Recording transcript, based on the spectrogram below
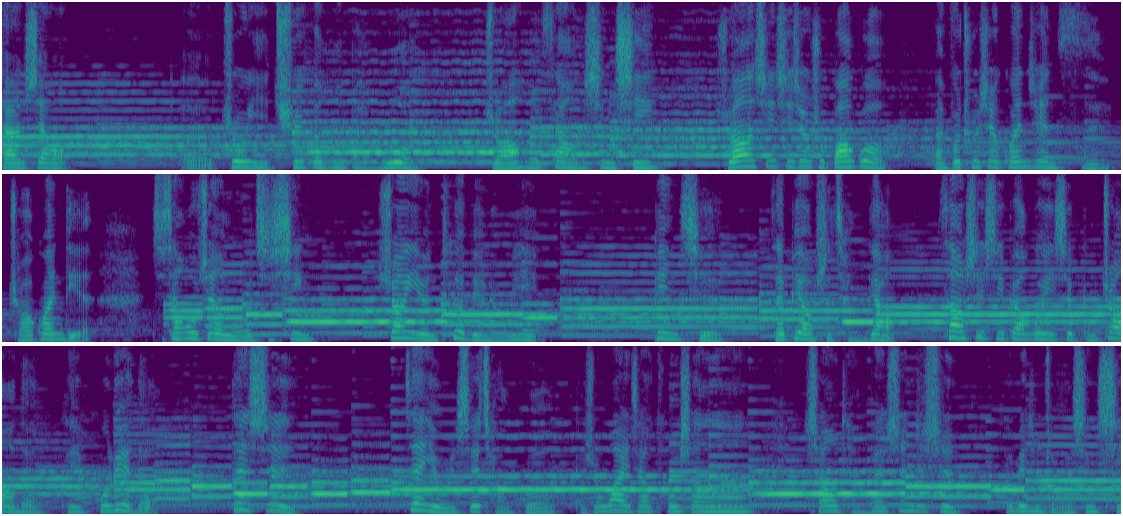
当然是要呃注意区分和把握主要和次要的信息。主要的信息就是包括反复出现关键词、主要观点及相互之间的逻辑性，需要议员特别留意，并且在必要时强调。次要信息包括一些不重要的、可以忽略的，但是在有一些场合，比如说外交磋商啊、商务谈判，甚至是会变成主要信息。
